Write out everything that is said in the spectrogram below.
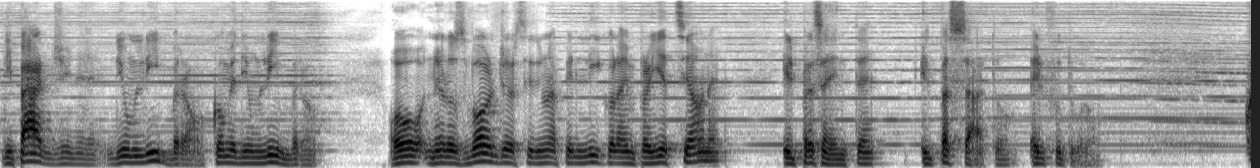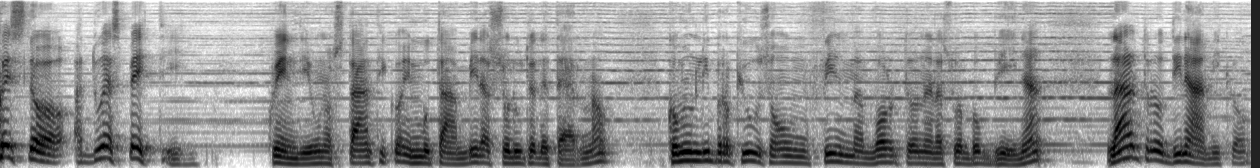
di pagine di un libro come di un libro o nello svolgersi di una pellicola in proiezione il presente, il passato e il futuro. Questo ha due aspetti, quindi uno statico, immutabile, assoluto ed eterno, come un libro chiuso o un film avvolto nella sua bobina, l'altro dinamico,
